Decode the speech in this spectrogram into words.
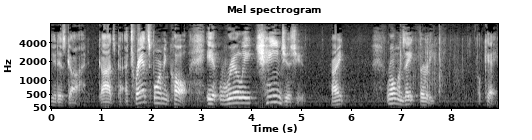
It is God. God's power. A transforming call. It really changes you, right? Romans 8:30. Okay.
